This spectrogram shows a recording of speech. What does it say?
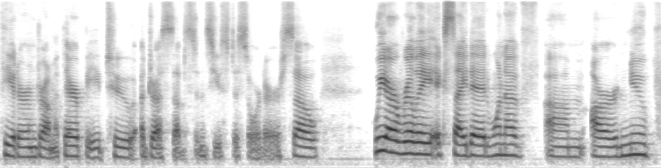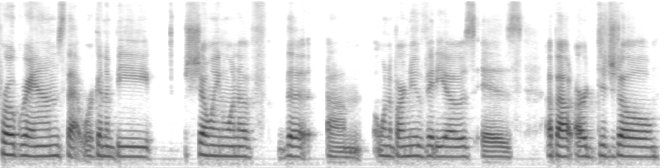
theater and drama therapy to address substance use disorder. So we are really excited. One of um, our new programs that we're going to be showing one of the um, one of our new videos is about our digital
